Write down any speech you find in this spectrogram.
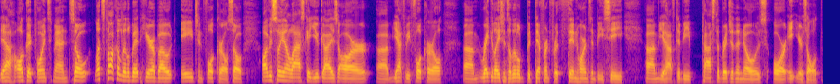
Yeah, all good points, man. So let's talk a little bit here about age and full curl. So obviously in Alaska, you guys are um, you have to be full curl. Um, regulations a little bit different for thin horns in BC. Um, you have to be past the bridge of the nose or eight years old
